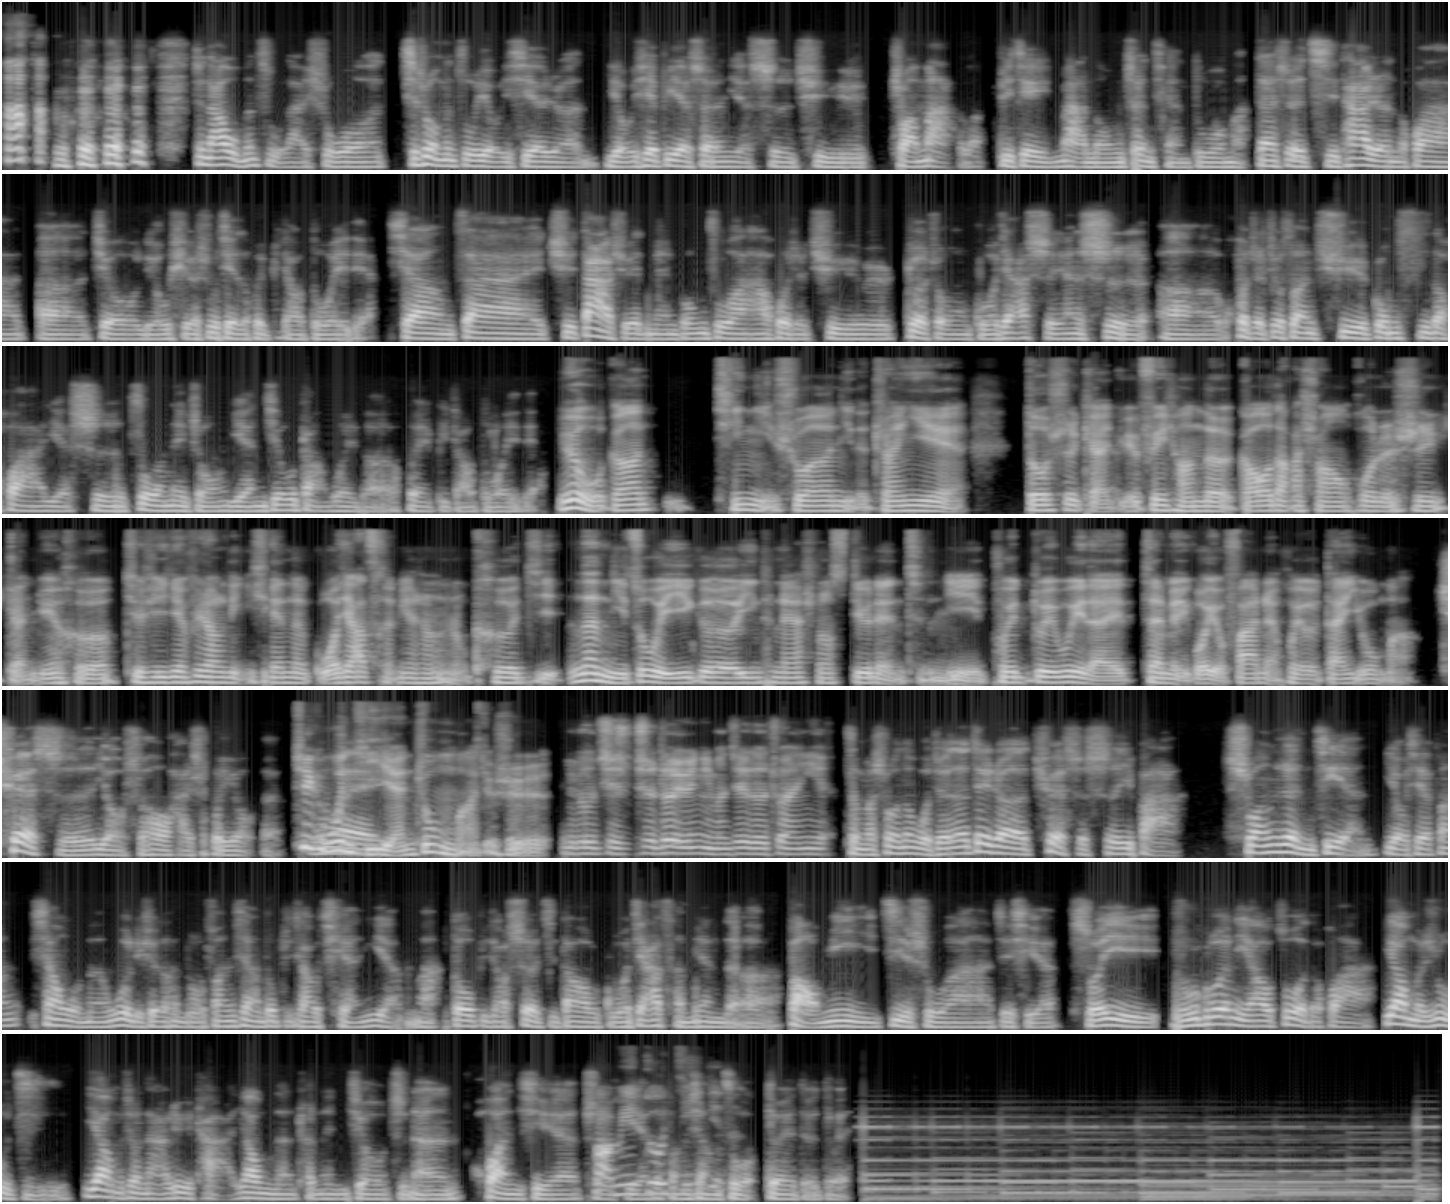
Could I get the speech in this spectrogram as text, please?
就拿我们组来说，其实我们组有一些人，有一些毕业生也是去转码了，毕竟码农挣钱多嘛。但是其他人的话，呃，就留学术界的会比较多一点。像在去大学里面工作啊，或者去各种国家实验室，呃，或者就算去公司的话，也是做那种研究岗位的会比较多一点。因为我刚刚听你说你的专业。都是感觉非常的高大上，或者是感觉和就是一件非常领先的国家层面上的那种科技。那你作为一个 international student，你会对未来在美国有发展会有担忧吗？确实有时候还是会有的。这个问题严重吗？就是尤其是对于你们这个专业，怎么说呢？我觉得这个确实是一把。双刃剑，有些方像我们物理学的很多方向都比较前沿嘛，都比较涉及到国家层面的保密技术啊这些。所以如果你要做的话，要么入籍，要么就拿绿卡，要么呢可能你就只能换一些保密方向做。对对对。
